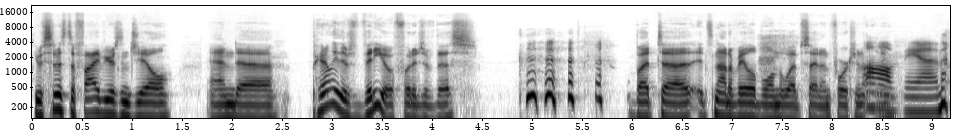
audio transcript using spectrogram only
He was sentenced to five years in jail, and uh, apparently there's video footage of this. but uh, it's not available on the website, unfortunately. Oh man.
